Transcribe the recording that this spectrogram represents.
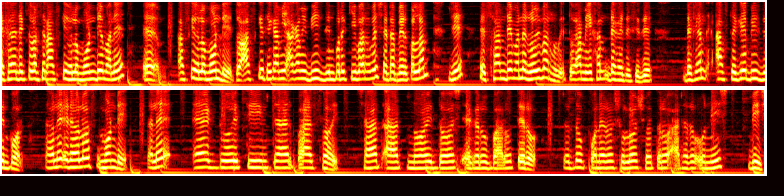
এখানে দেখতে পাচ্ছেন আজকে হলো মন্ডে মানে আজকে হলো মন্ডে তো আজকে থেকে আমি আগামী বিশ দিন পরে কি বার হবে সেটা বের করলাম যে সানডে মানে রবিবার হবে। তো আমি এখানে দেখাইতেছি যে, দেখেন আজ থেকে বিশ দিন পর। তাহলে এটা হলো মন্ডে তাহলে এক, দুই, তিন, চার, পাঁচ, ছয়, সাত, আট, নয়, দশ, এগারো, বারো, তেরো, চোদ্দ, পনেরো, ষোলো, সতেরো, আঠারো, উনিশ, বিশ।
